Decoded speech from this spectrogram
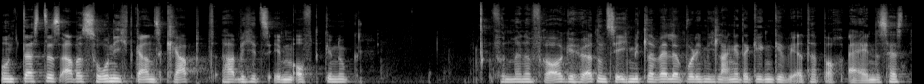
und dass das aber so nicht ganz klappt, habe ich jetzt eben oft genug von meiner Frau gehört und sehe ich mittlerweile, obwohl ich mich lange dagegen gewehrt habe, auch ein. Das heißt,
